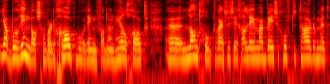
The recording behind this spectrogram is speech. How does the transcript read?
ja, boerin was geworden, grootboerin van een heel groot uh, landgoed, waar ze zich alleen maar bezig hoefde te houden met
